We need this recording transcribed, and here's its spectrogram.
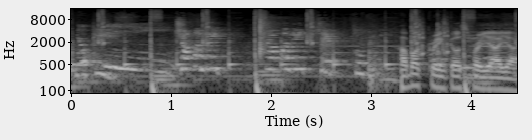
Cookies! Chocolate, chocolate chip cookie. How about crinkles for Yaya?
